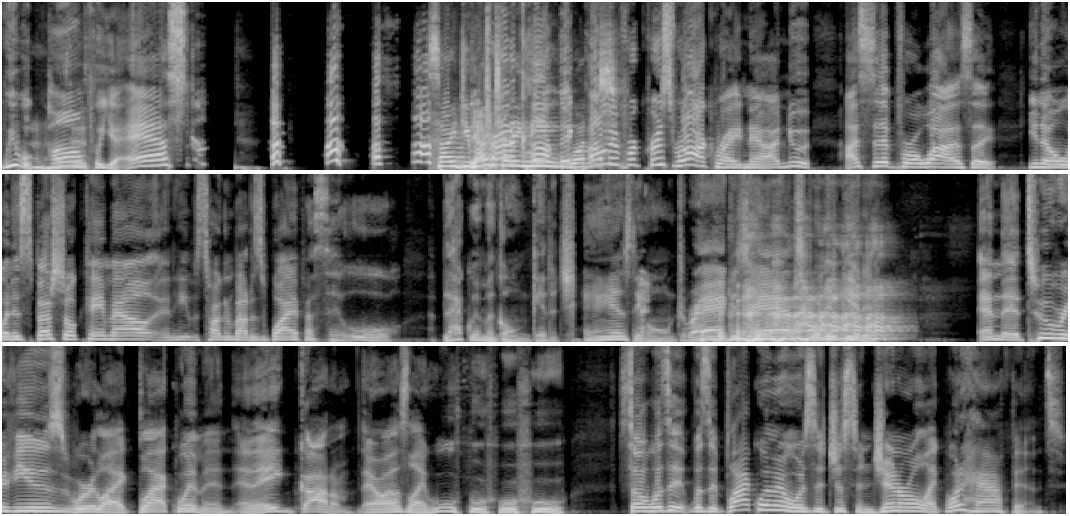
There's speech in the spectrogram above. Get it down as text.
We will I don't know. come for your ass. Sorry, do you They're mind telling come. me They're what? coming for Chris Rock right now. I knew. I said for a while. I said, you know, when his special came out and he was talking about his wife, I said, "Oh, black women gonna get a chance. They gonna drag his ass when they get it." And the two reviews were like black women, and they got them. There, I was like, "Ooh, ooh, ooh, ooh." So was it was it black women or was it just in general? Like, what happened?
